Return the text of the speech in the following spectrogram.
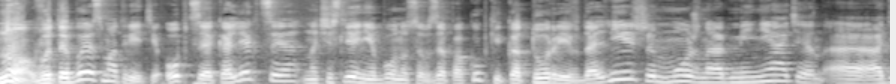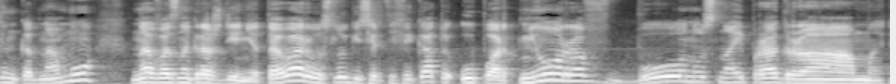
Но ВТБ, смотрите, опция коллекция, начисление бонусов за покупки, которые в дальнейшем можно обменять э, один к одному на вознаграждение. Товары, услуги, сертификаты у партнеров бонусной программы.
